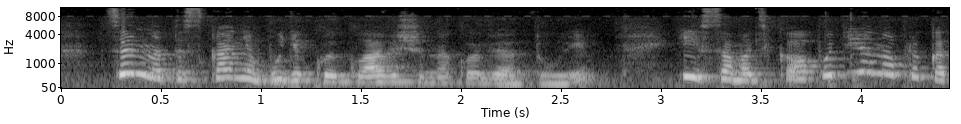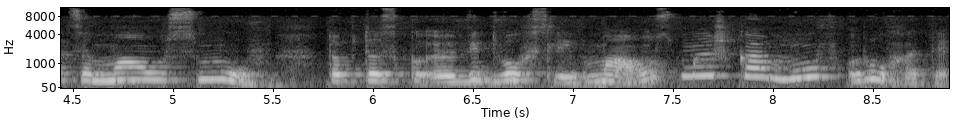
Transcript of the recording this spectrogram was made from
– це натискання будь-якої клавіші на клавіатурі. І саме цікава подія, наприклад, це mouse move. Тобто е, від двох слів mouse – мишка, move – рухати.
